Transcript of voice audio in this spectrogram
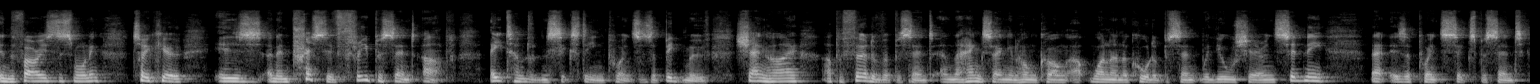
In the Far East this morning, Tokyo is an impressive 3% up, 816 points. It's a big move. Shanghai up a third of a percent, and the Hang Seng in Hong Kong up one and a quarter percent, with the all share in Sydney. That is a 0.6 percent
